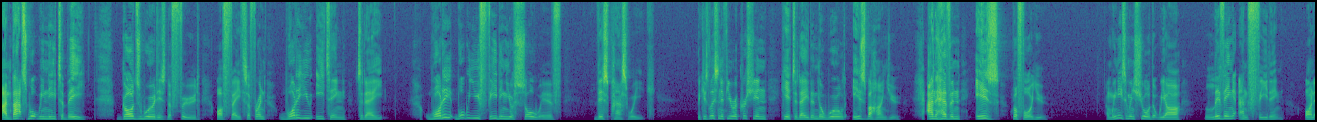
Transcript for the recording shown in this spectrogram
And that's what we need to be. God's word is the food of faith. So, friend, what are you eating today? What, are, what were you feeding your soul with this past week? Because, listen, if you're a Christian here today, then the world is behind you and heaven is before you. And we need to ensure that we are living and feeding on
